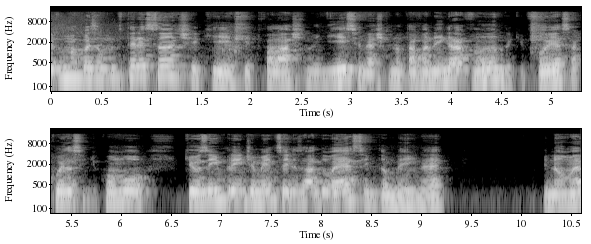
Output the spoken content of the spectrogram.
Teve uma coisa muito interessante que, que tu falaste no início, né? acho que não estava nem gravando, que foi essa coisa assim de como que os empreendimentos eles adoecem também, né? E não é,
